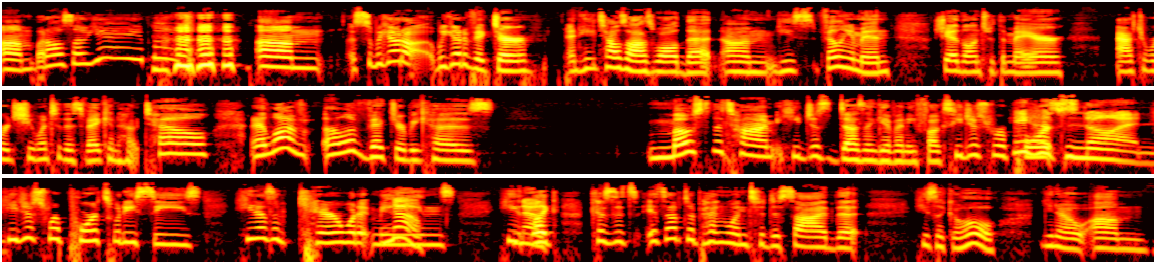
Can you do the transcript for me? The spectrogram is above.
Um, but also, yay! Um, so we go to we go to Victor, and he tells Oswald that um, he's filling him in. She had lunch with the mayor. Afterwards, she went to this vacant hotel, and I love I love Victor because most of the time he just doesn't give any fucks. He just he reports. has none. He just reports what he sees. He doesn't care what it No. means. He No. like because it's it's up to Penguin to decide that he's like, oh, you know, um,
